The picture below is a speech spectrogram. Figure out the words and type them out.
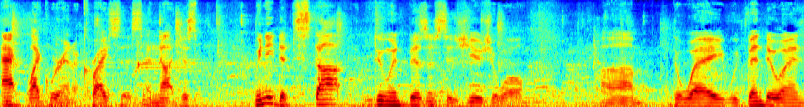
act like we're in a crisis and not just we need to stop doing business as usual um, the way we've been doing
